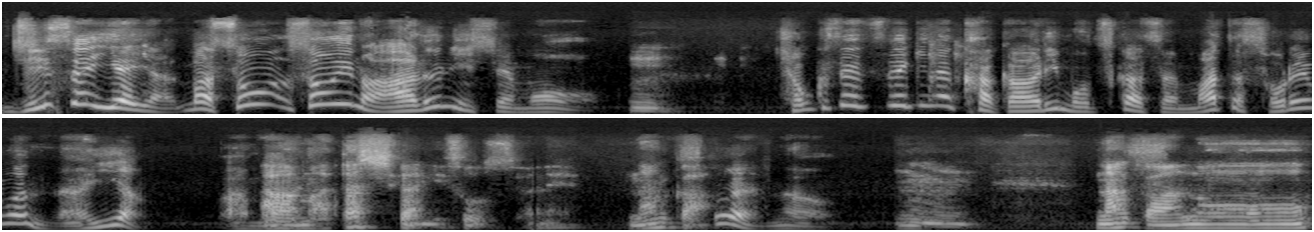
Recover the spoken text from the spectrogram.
実際、いやいや、まあそう、そういうのあるにしても、うん。直接的な関わり持つかってまたそれはないやん。あんまりあまあ確かにそうですよね。なんか、そうやんな。うん。なんかあのー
